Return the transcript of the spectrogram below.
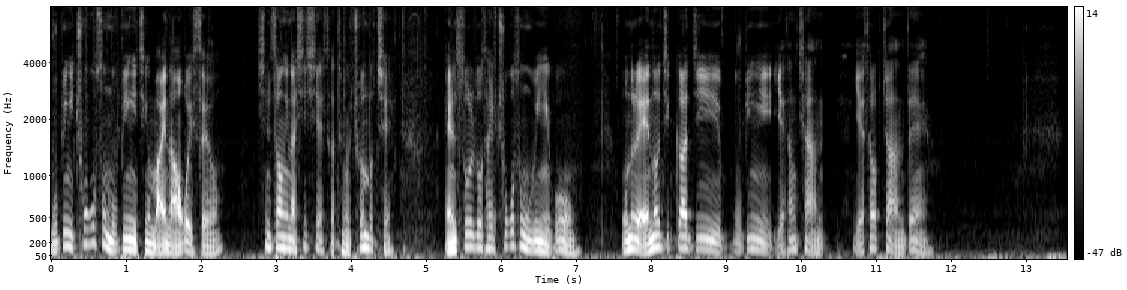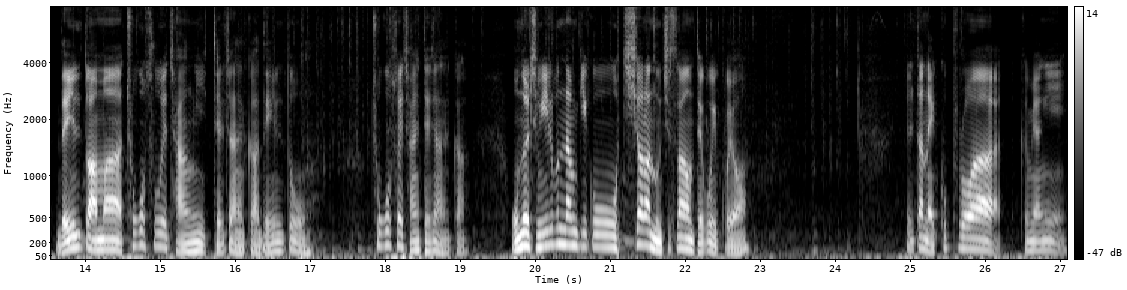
무빙이 초고속 무빙이 지금 많이 나오고 있어요. 신성이나 CCS 같은 경우 초운도체 엔솔도 사실 초고속 무빙이고 오늘 에너지까지 무빙이 예상치 않 예사롭지 않은데 내일도 아마 초고수의 장이 되지 않을까. 내일도 초고수의 장이 되지 않을까. 오늘 지금 1분 남기고 치열한 눈치 싸움 되고 있고요. 일단 에코프로와 금양이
